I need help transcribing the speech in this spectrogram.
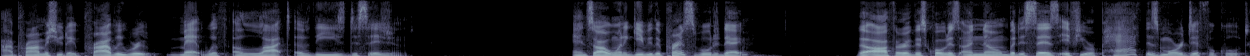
I promise you, they probably were met with a lot of these decisions. And so I want to give you the principle today. The author of this quote is unknown, but it says if your path is more difficult,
